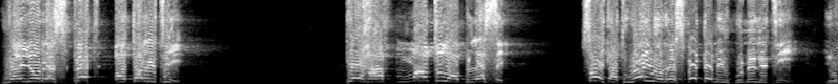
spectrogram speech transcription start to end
When you respect authority they have mantle of blessing. So that when you respect them in humility you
